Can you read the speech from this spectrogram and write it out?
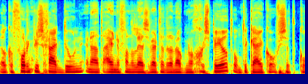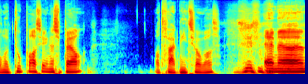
welke vormpjes ga ik doen. En aan het einde van de les werd er dan ook nog gespeeld om te kijken of ze het konden toepassen in een spel. Wat vaak niet zo was. en uh,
